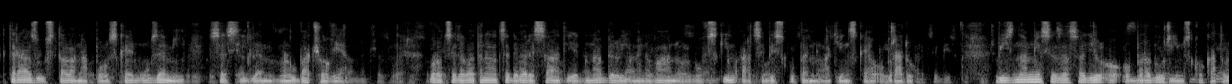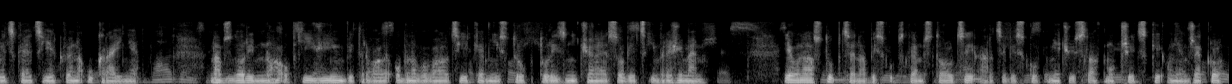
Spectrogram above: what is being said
která která zůstala na polském území se sídlem v Lubačově. V roce 1991 byl jmenován lvovským arcibiskupem latinského obřadu. Významně se zasadil o obrodu římskokatolické církve na Ukrajině. Navzdory mnoha obtížím vytrvale obnovoval církevní struktury zničené sovětským režimem. Jeho nástupce na biskupském stolci, arcibiskup Měčislav Mokřicky, o něm řekl,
